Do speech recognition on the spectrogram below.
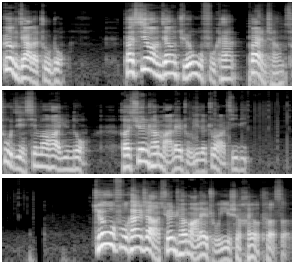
更加的注重。他希望将《觉悟》副刊办成促进新文化运动和宣传马列主义的重要基地。《觉悟》副刊上宣传马列主义是很有特色的，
